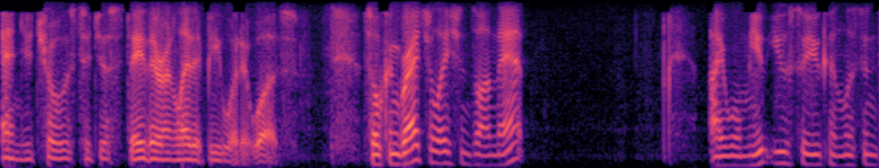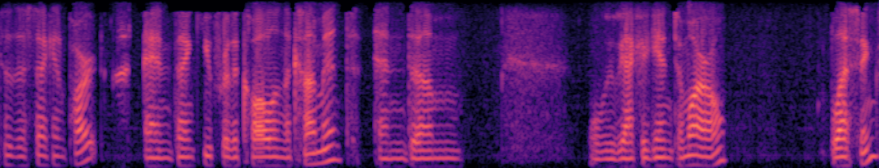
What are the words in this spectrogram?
and you chose to just stay there and let it be what it was. So congratulations on that. I will mute you so you can listen to the second part. And thank you for the call and the comment. And um, we'll be back again tomorrow. Blessings.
